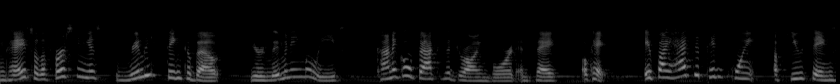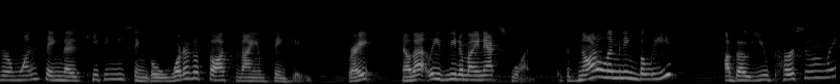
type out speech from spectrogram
Okay. So the first thing is really think about your limiting beliefs, kind of go back to the drawing board and say, okay, if I had to pinpoint a few things or one thing that is keeping me single, what are the thoughts that I am thinking? Right. Now that leads me to my next one. If it's not a limiting belief, about you personally,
